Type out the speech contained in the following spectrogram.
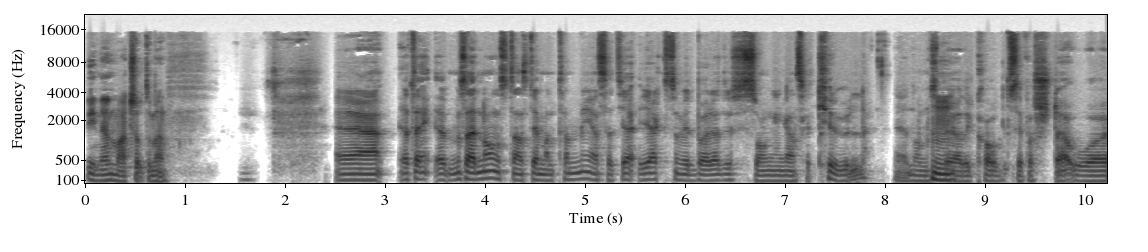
vinna en match åt dem här. Eh, jag tänkte, så här, någonstans det man tar med sig att Jacksonville började säsongen ganska kul. Eh, de spelade mm. Colts i första och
